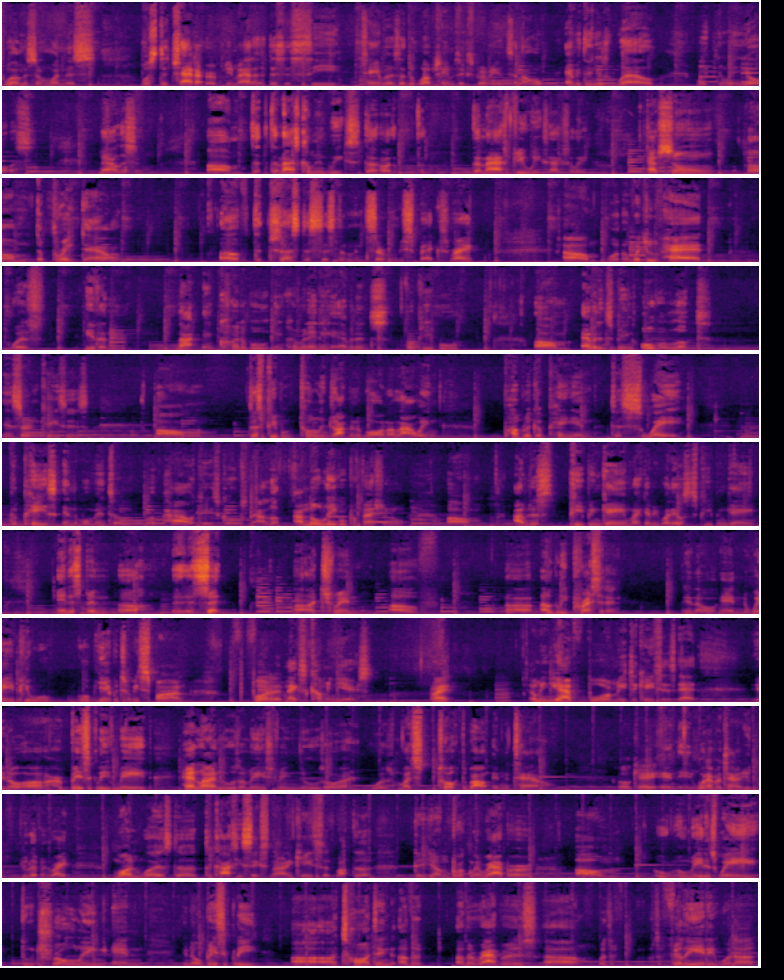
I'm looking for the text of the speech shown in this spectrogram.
wellness, and oneness. What's the chatter, earthly matter? This is C Chambers of the Wealth Chambers Experience, and I hope everything is well with you and yours. Now, listen. Um, the, the last coming weeks, the, or the, the, the last few weeks actually, have shown um, the breakdown of the justice system in certain respects, right? Um, what, what you've had was either not incredible incriminating evidence for people, um, evidence being overlooked in certain cases, um, just people totally dropping the ball and allowing public opinion to sway the pace and the momentum of how a case goes. Now, look, I'm no legal professional. Um, I'm just peeping game like everybody else is peeping game, and it's been uh, it's set a trend of uh, ugly precedent, you know, and the way people will be able to respond for the next coming years, right? I mean, you have four major cases that, you know, are basically made headline news or mainstream news or was much talked about in the town, okay, in, in whatever town you, you live in, right? One was the Tekashi Six Nine case about the the young Brooklyn rapper um, who who made his way through trolling and you know basically uh, uh, uh taunting other other rappers uh, was was affiliated with a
